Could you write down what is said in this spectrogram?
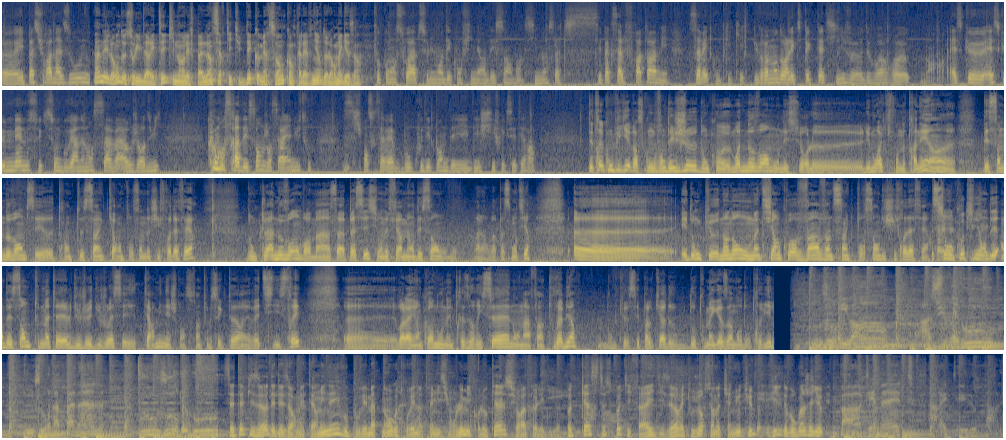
Euh, et pas sur Amazon. Un élan de solidarité qui n'enlève pas l'incertitude des commerçants quant à l'avenir de leur magasin. Il faut qu'on soit absolument déconfiné en décembre, sinon ça, c'est pas que ça le fera pas, mais ça va être compliqué. Je suis vraiment dans l'expectative de voir est-ce que, est que même ceux qui sont au gouvernement savent aujourd'hui comment sera décembre, j'en sais rien du tout. Je pense que ça va beaucoup dépendre des, des chiffres, etc. C'est très compliqué parce qu'on vend des jeux, donc euh, mois de novembre, on est sur les mois qui font notre année. Hein. Décembre-novembre, c'est 35-40% euh, de notre chiffre d'affaires. Donc là, novembre, ben, ça va passer. Si on est fermé en décembre, bon, voilà, on va pas se mentir. Euh, et donc, euh, non, non, on maintient quoi 20-25% du chiffre d'affaires. Si on continue en, décembre, tout le matériel du jeu et du jouet, c'est terminé, je pense. Enfin, tout le secteur va être sinistré. Euh, voilà, et encore, nous, on a une trésorerie saine, on a, enfin, tout va bien. Donc, c'est pas le cas d'autres magasins dans d'autres villes. Toujours vivant, rassurez-vous, toujours la banane toujours debout. Cet épisode est désormais terminé. Vous pouvez maintenant retrouver notre émission Le Micro Local sur Apple et Google Podcast, Spotify, Deezer et toujours sur notre chaîne YouTube Ville de Bourgoin-Jailleux. Arrêtez de parler.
